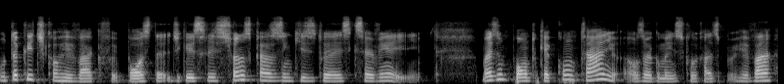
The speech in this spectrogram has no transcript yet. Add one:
Outra crítica ao Rivac foi posta de que ele seleciona os casos inquisitoriais que servem a ele. Mas um ponto que é contrário aos argumentos colocados por Rivac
